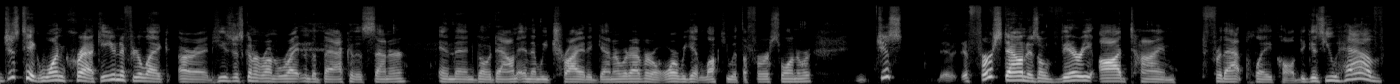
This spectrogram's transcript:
just take one crack, even if you're like, all right, he's just going to run right in the back of the center and then go down, and then we try it again or whatever, or we get lucky with the first one, or just uh, first down is a very odd time for that play call because you have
